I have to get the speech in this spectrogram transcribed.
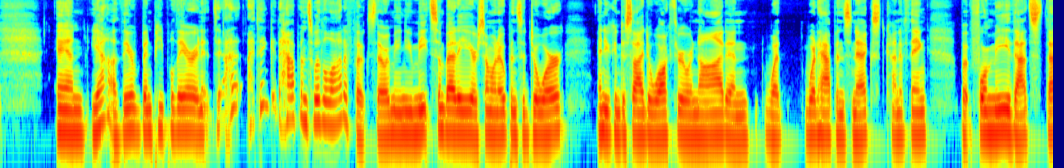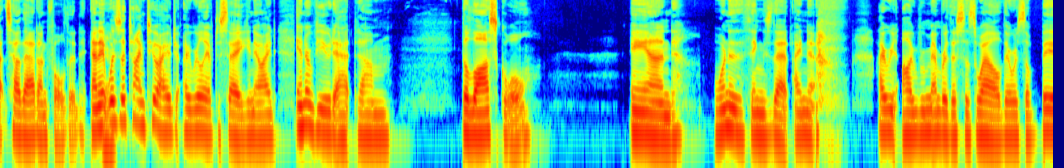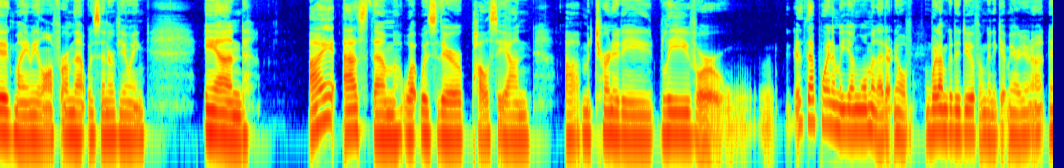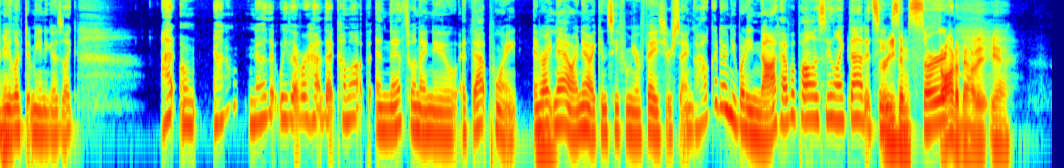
And yeah, there have been people there, and it's, I, I think it happens with a lot of folks, though. I mean, you meet somebody or someone opens a door, and you can decide to walk through or not, and what what happens next, kind of thing. But for me, that's that's how that unfolded, and it Yeah. was a time too. I I really have to say, you know, I'd interviewed at um, the law school, and one of the things that I know. I, re- I remember this as well. There was a big Miami law firm that was interviewing, and I asked them what was their policy on uh, maternity leave or at that point i'm a young woman i don't know what i'm going to do if i'm going to get married or not and Yeah. he looked at me and he goes like i don't i don't know that we've ever had that come up and that's when i knew at that point and right Mm-hmm. now i know i can see from your face you're saying how could anybody not have a policy like that it or seems absurd thought about it. Yeah.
